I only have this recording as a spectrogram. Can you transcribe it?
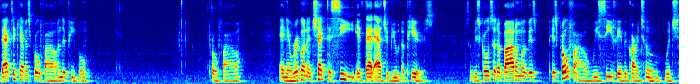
back to Kevin's profile under people, profile, and then we're going to check to see if that attribute appears. So we scroll to the bottom of his, his profile, we see favorite cartoon, which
